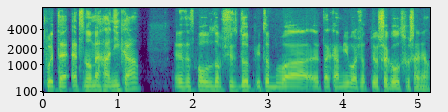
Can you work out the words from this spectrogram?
płytę Etnomechanika zespołu z Dobrzy z Dup i to była e, taka miłość od pierwszego usłyszenia.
